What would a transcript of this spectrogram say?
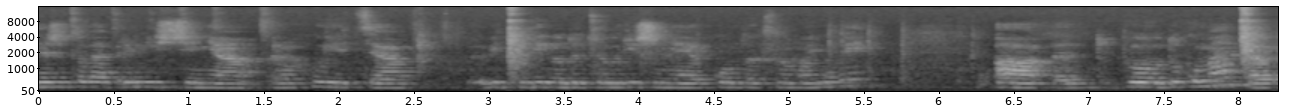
Нежитлове приміщення рахується відповідно до цього рішення як комплексно майновий. А е, по документах,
